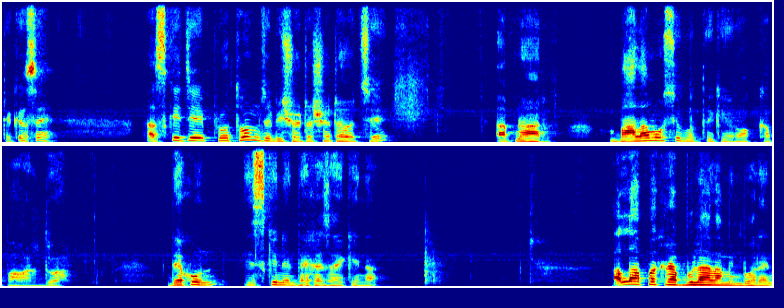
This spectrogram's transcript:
ঠিক আছে? আজকে যে প্রথম যে বিষয়টা, সেটা হচ্ছে আপনার বালা মুসিবত থেকে রক্ষা পাওয়ার দোয়া। দেখুন, স্ক্রিনে দেখা যায় কি না আল্লাহ পাক রাব্বুল আলামিন বলেন,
